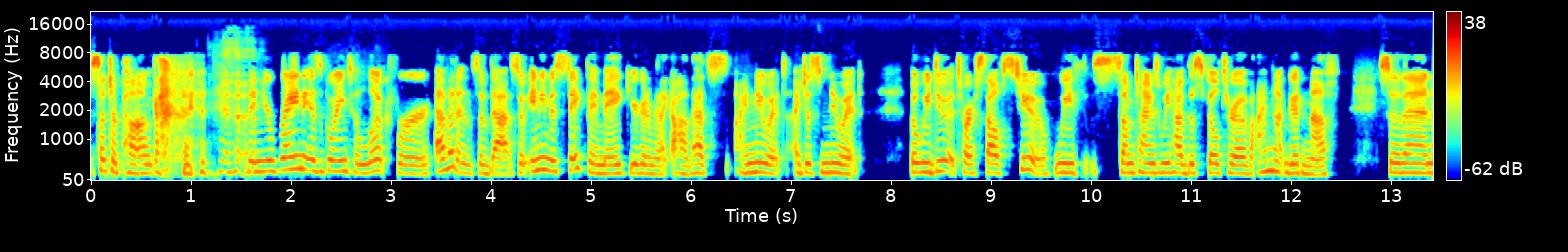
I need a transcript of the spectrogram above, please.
such a punk, then your brain is going to look for evidence of that. So any mistake they make, you're going to be like, oh, that's, I knew it. I just knew it. But we do it to ourselves too. We sometimes we have this filter of, I'm not good enough. So then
